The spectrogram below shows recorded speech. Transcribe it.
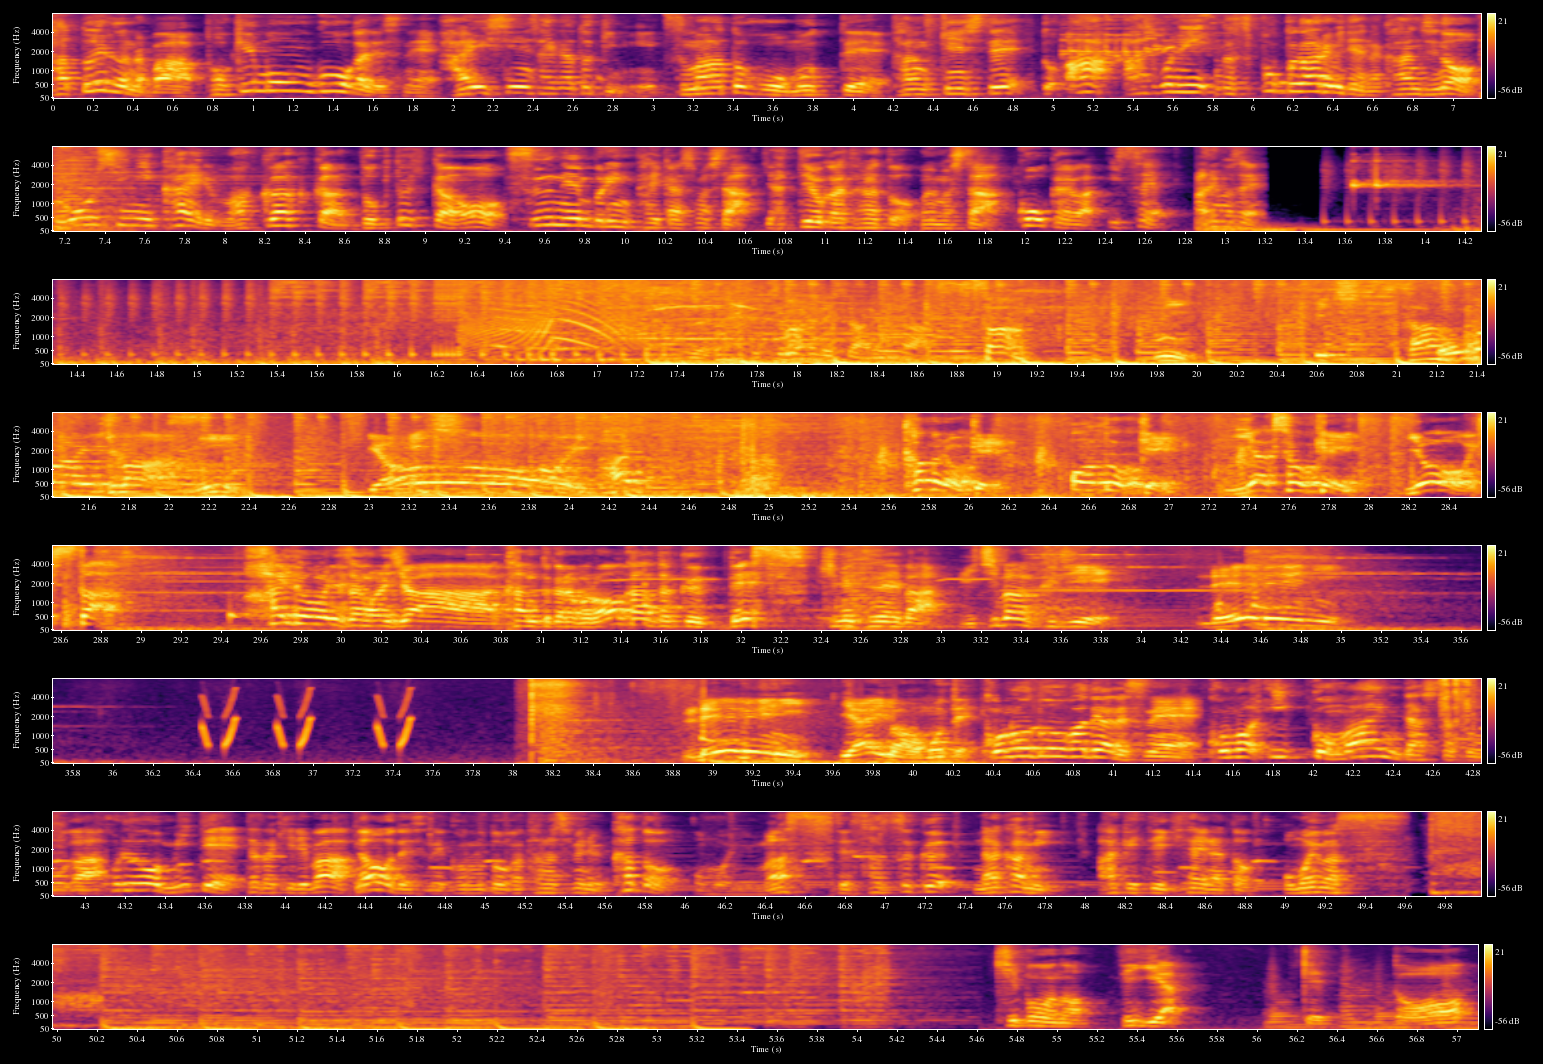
例えるならば、ポケモン GO がですね、配信された時に、スマートフォンを持って探検して、とあ、あそこにスポットがあるみたいな感じの、童心に帰るワクワク感、ドキドキ感を数年ぶりに体感しました。やってよかったなと思いました。後悔は一切ありません。すいませんでした、皆さん。3、2、1、3。本番いきます。2、よーい。はい。カメラ OK。音 OK。リアクション OK。よーい、スタート。はいどうも皆さんこんにちは。監督ラボの監督です。鬼滅の刃一番くじ黎明に。黎明に刃を持て。この動画ではですねこの1個前に出した動画これを見ていただければなおですねこの動画楽しめるかと思います。で早速中身開けていきたいなと思います。希望のフィギュアゲット。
